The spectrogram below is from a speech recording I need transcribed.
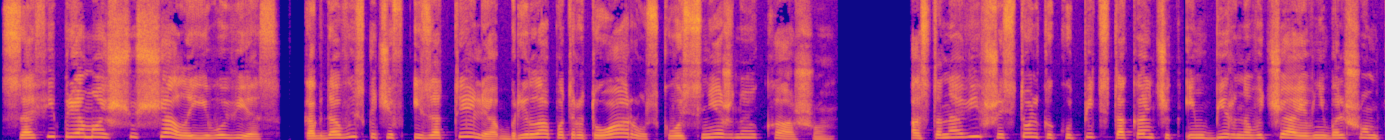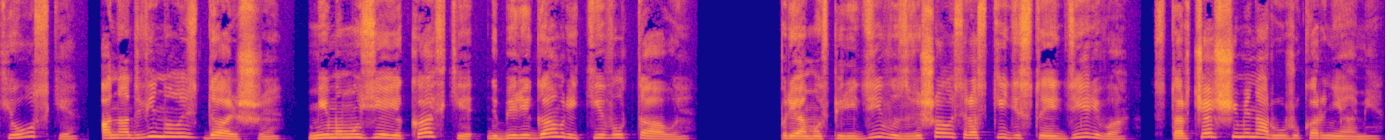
Софи прямо ощущала его вес, когда, выскочив из отеля, брела по тротуару сквозь снежную кашу. Остановившись только купить стаканчик имбирного чая в небольшом киоске, она двинулась дальше, мимо музея Кавки к берегам реки Волтавы. Прямо впереди возвышалось раскидистое дерево с торчащими наружу корнями.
